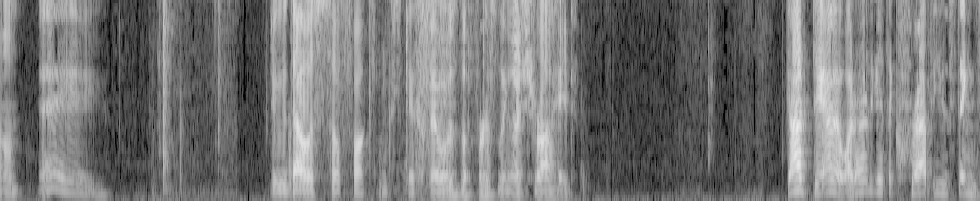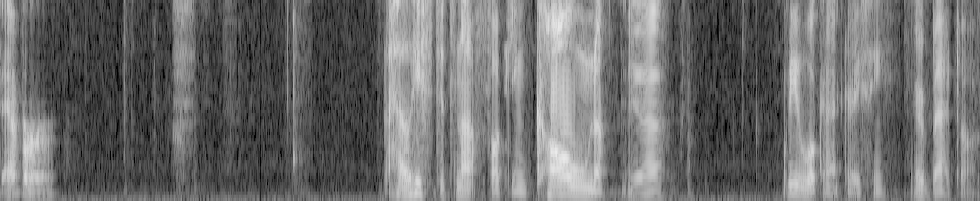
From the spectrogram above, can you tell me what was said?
Was? Hey! Dude, that was so fucking stupid. That was the first thing I tried. God damn it, why do I have to get the crappiest things ever? At least it's not fucking cone. Yeah. What are you looking at, Gracie? You're a bad dog.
